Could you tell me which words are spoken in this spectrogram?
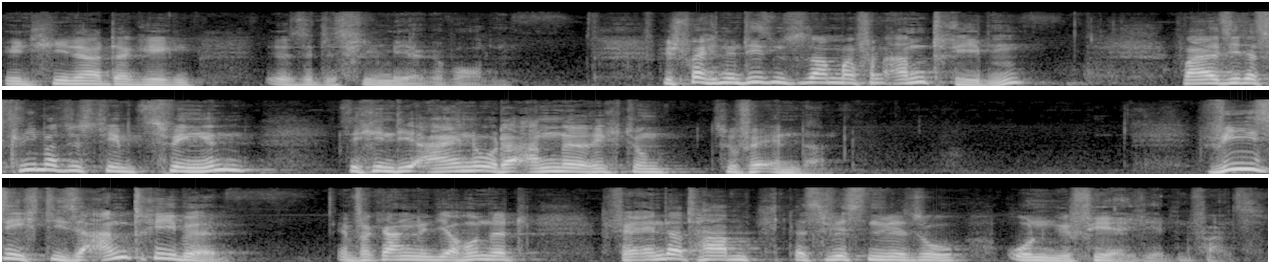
In China dagegen äh, sind es viel mehr geworden. Wir sprechen in diesem Zusammenhang von Antrieben, weil sie das Klimasystem zwingen, sich in die eine oder andere Richtung zu verändern. Wie sich diese Antriebe im vergangenen Jahrhundert verändert haben, das wissen wir so ungefähr jedenfalls.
